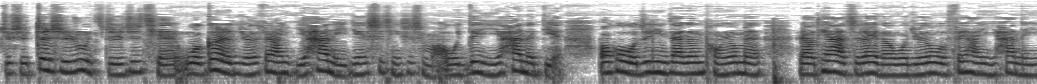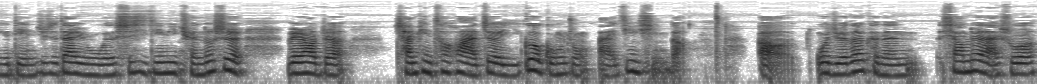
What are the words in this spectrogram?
就是正式入职之前，我个人觉得非常遗憾的一件事情是什么？我的遗憾的点，包括我最近在跟朋友们聊天啊之类的，我觉得我非常遗憾的一个点，就是在于我的实习经历全都是围绕着产品策划这一个工种来进行的。呃，我觉得可能相对来说，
